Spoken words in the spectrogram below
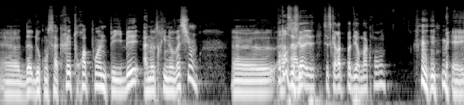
euh, de, consacrer 3 points de PIB à notre innovation. Euh, Pourtant, c'est ce qu'arrête pas de dire Macron. mais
